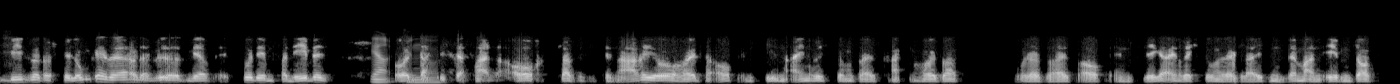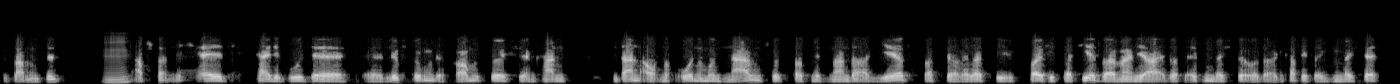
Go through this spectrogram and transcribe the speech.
wie so der Spelunke, ne? dann würden wir zudem vernebelt. Ja, und genau. das ist der Fall auch, klassisches Szenario, heute auch in vielen Einrichtungen, sei es Krankenhäuser, oder sei es auch in Pflegeeinrichtungen oder dergleichen, wenn man eben dort zusammensitzt, mhm. Abstand nicht hält, keine gute äh, Lüftung des Raumes durchführen kann und dann auch noch ohne Mund-Nasenschutz dort miteinander agiert, was ja relativ häufig passiert, weil man ja etwas essen möchte oder einen Kaffee trinken möchte.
